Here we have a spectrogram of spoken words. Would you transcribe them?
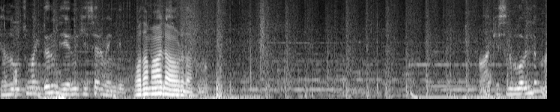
Kendi lootuma gidiyorum. Diğerini keserim Engin. Bu adam hala orada. AK'sini bulabildin mi?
